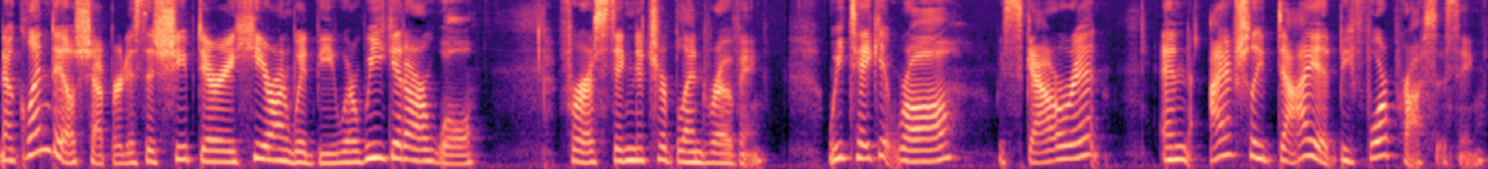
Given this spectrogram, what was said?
Now, Glendale Shepherd is the sheep dairy here on Whidbey where we get our wool for our signature blend roving. We take it raw, we scour it, and I actually dye it before processing.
